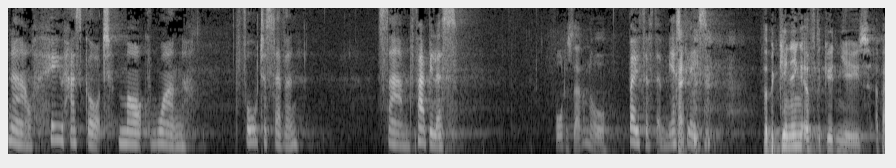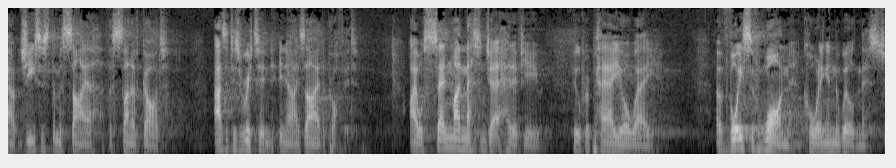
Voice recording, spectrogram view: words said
Now, who has got Mark 1, 4 to 7? Sam, fabulous. 4 to 7 or? Both of them, yes, Okay. please. The beginning of the good news about Jesus the Messiah, the Son of God, as it is written in Isaiah the prophet I will send my messenger ahead of you who will prepare your way. A voice of one calling in the wilderness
